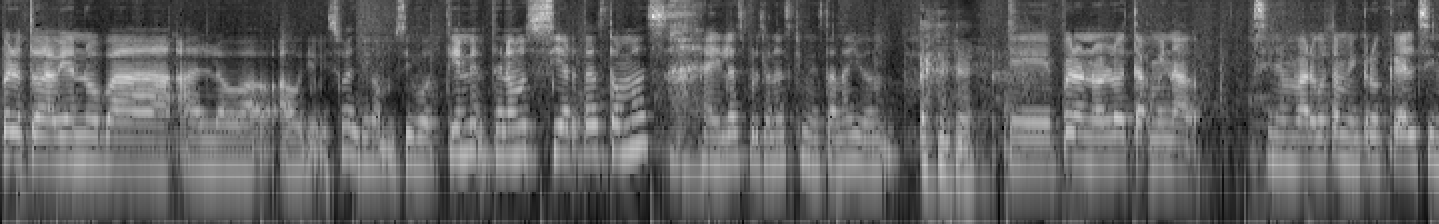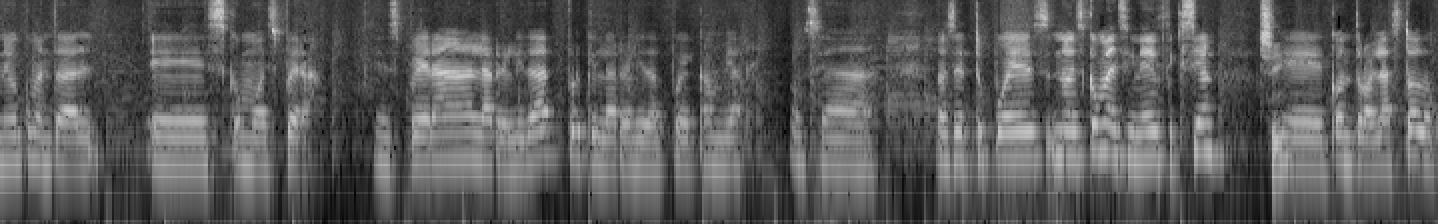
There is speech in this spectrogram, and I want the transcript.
pero todavía no va a lo audiovisual, digamos. Digo, tiene, tenemos ciertas tomas, ahí las personas que me están ayudando, eh, pero no lo he terminado. Sin embargo, también creo que el cine documental es como espera. espera la realidad porque la realidad puede cambiar. O sea, no sé, tú puedes, no es como el cine de ficción, que controlas todo,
